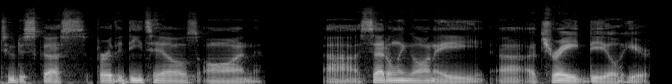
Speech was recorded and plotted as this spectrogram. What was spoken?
to discuss further details on uh, settling on a uh, a trade deal here.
